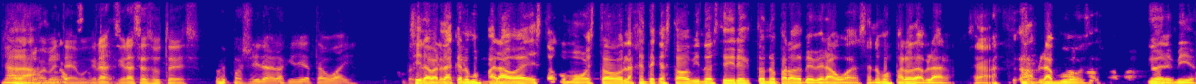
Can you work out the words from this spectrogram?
Nada. Igualmente, gra- gracias a ustedes. Pues, pues sí, la verdad que sí, está guay. Sí, la verdad que no hemos parado, ¿eh? Esto, como esto, la gente que ha estado viendo este directo no ha parado de beber agua, o sea, no hemos parado de hablar. O sea, hablamos, madre mía.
